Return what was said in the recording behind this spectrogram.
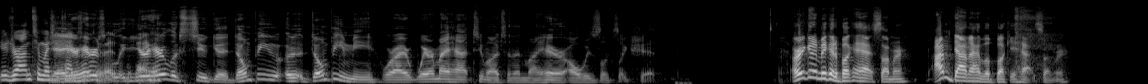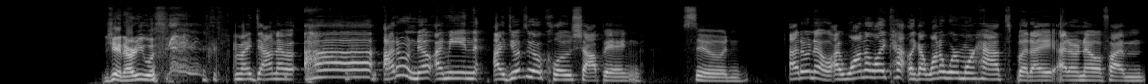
you're drawing too much Yeah, your attention hair's to it. is your hair looks too good. Don't be uh, don't be me where I wear my hat too much and then my hair always looks like shit. Are you gonna make it a bucket hat summer? I'm down to have a bucket hat summer. Jane, are you with me? Am I down to have? a- Uh, I don't know. I mean, I do have to go clothes shopping soon. I don't know. I want to like ha- like I want to wear more hats, but I I don't know if I'm.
